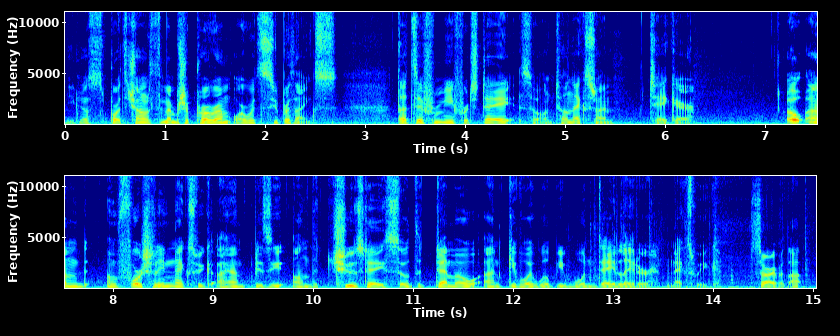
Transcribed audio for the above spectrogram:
You can also support the channel with the membership program or with super thanks. That's it from me for today, so until next time. Take care. Oh, and unfortunately next week I am busy on the Tuesday, so the demo and giveaway will be one day later next week. Sorry about that.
